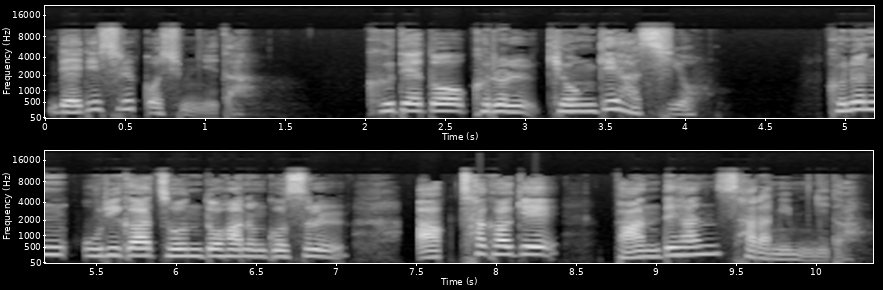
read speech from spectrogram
내리실 것입니다. 그대도 그를 경계하시오. 그는 우리가 전도하는 것을 악착하게 반대한 사람입니다.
